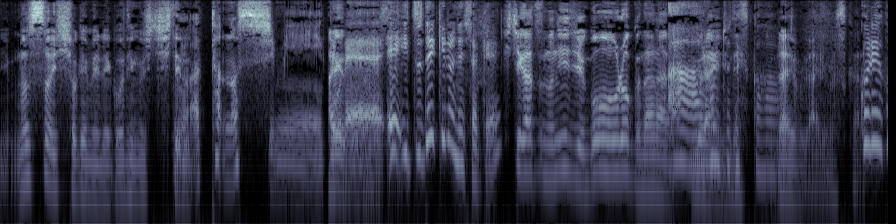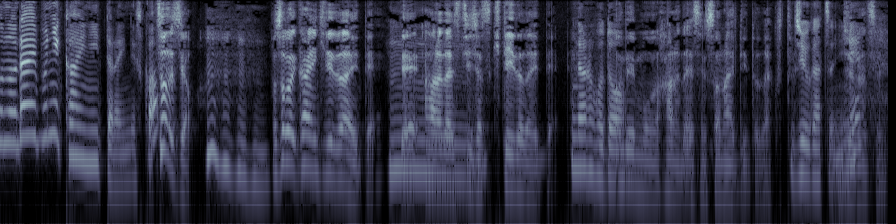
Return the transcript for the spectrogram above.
ー、もっそ一生懸命レコーディングしてる楽しみ。これ。すえ、いつできるんでしたっけ？7月の25、6、7あーぐらいにね本当ですか、ライブがありますから。これ、このライブに買いに行ったらいいんですか？そうですよ。そこに買いに来ていただいて、うで、んハラダイス T シャツ着ていただいて、なるほど。で、もうハラダイスに備えていただくという。10月に10ね。月に。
